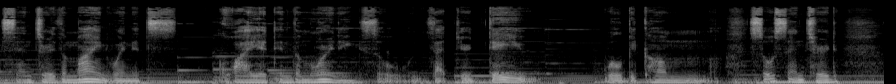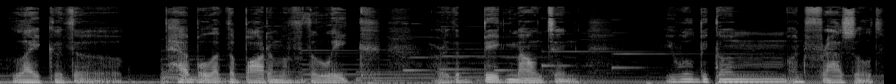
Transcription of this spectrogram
Center the mind when it's quiet in the morning so that your day will become so centered like the pebble at the bottom of the lake or the big mountain. You will become unfrazzled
